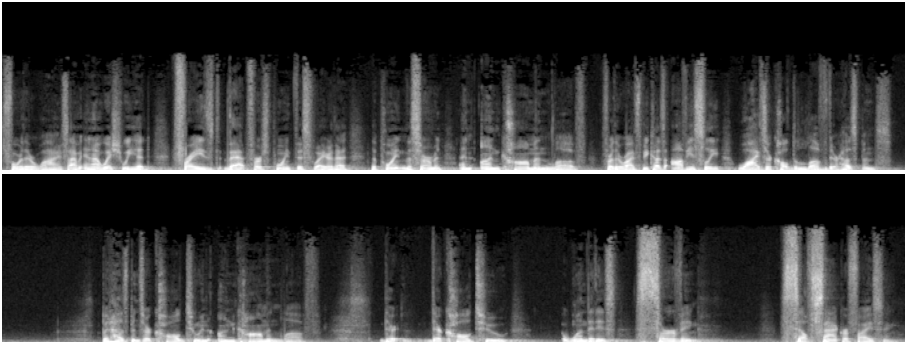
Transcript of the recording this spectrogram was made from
for their wives. I, and I wish we had phrased that first point this way, or that the point in the sermon, an uncommon love for their wives. Because obviously, wives are called to love their husbands, but husbands are called to an uncommon love. They're, they're called to one that is serving, self sacrificing,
